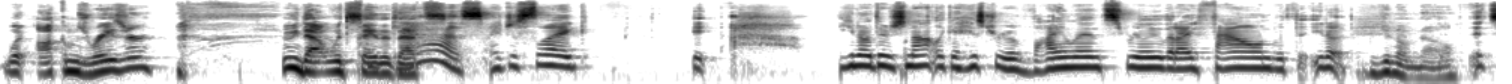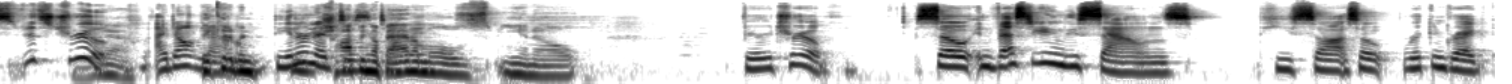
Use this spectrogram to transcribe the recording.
what Occam's razor. I mean, that would say that that's Yes, I just like it. You know, there's not like a history of violence really that I found with the, you know. you don't know. It's it's true. Yeah. I don't They know. could have been the internet chopping up tell me. animals. You know, Very true. So investigating these sounds, he saw. So Rick and Greg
